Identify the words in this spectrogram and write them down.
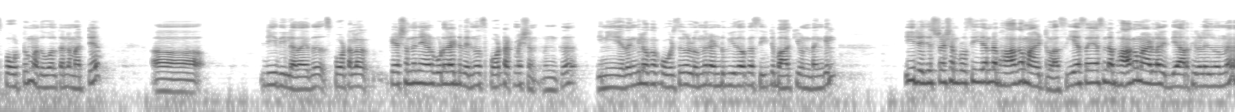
സ്പോട്ടും അതുപോലെ തന്നെ മറ്റ് രീതിയിൽ അതായത് സ്പോട്ട് അലോക്കേഷൻ തന്നെയാണ് കൂടുതലായിട്ട് വരുന്നത്. സ്പോട്ട് അഡ്മിഷൻ നിങ്ങൾക്ക് ഇനി ഏതെങ്കിലുമൊക്കെ കോഴ്സുകളിൽ ഒന്ന് രണ്ട് വീതമൊക്കെ സീറ്റ് ബാക്കിയുണ്ടെങ്കിൽ ഈ രജിസ്ട്രേഷൻ പ്രൊസീജിയറിന്റെ ഭാഗമായിട്ടുള്ള സി എസ് ഐ എസിന്റെ ഭാഗമായിട്ടുള്ള വിദ്യാർത്ഥികളിൽ നിന്ന്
